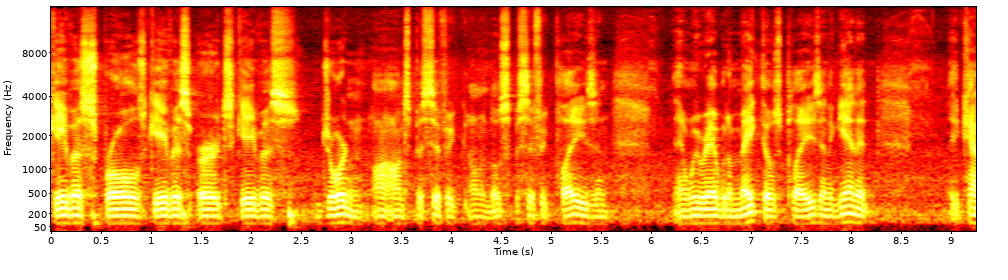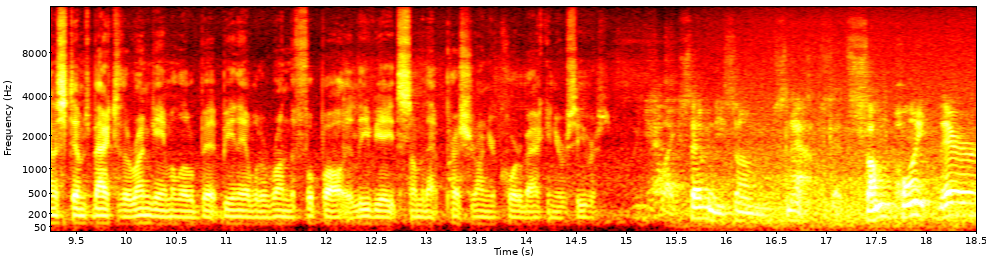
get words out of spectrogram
gave us Sproles, gave us Ertz, gave us Jordan on, on specific on those specific plays, and and we were able to make those plays. And again, it it kind of stems back to the run game a little bit. Being able to run the football alleviates some of that pressure on your quarterback and your receivers. Yeah, like 70-some snaps. At some point there,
